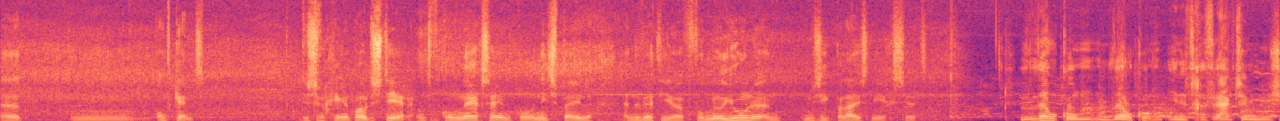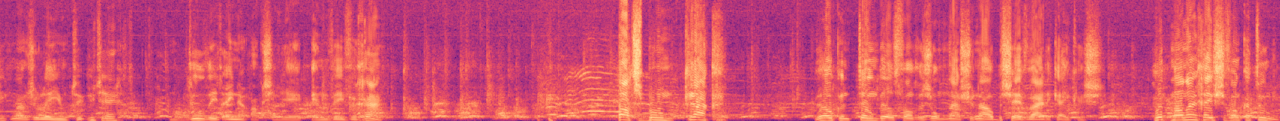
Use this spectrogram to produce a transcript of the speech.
uh, ontkend. Dus we gingen protesteren, want we konden nergens heen, we konden niet spelen. En er werd hier voor miljoenen een muziekpaleis neergezet. Welkom, welkom in het gevraagde Muziekmausoleum te Utrecht. Doelwit einer actie der NVVG. Pats, boem, krak. Welk een toonbeeld van gezond nationaal besef, waardekijkers. Hup mannen, geef ze van katoen.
